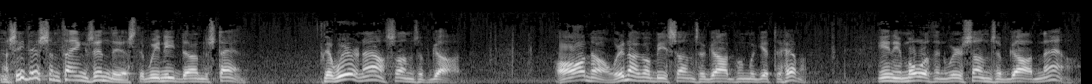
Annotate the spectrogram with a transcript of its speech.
Now, see, there's some things in this that we need to understand. That we're now sons of God. Oh, no, we're not going to be sons of God when we get to heaven, any more than we're sons of God now.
